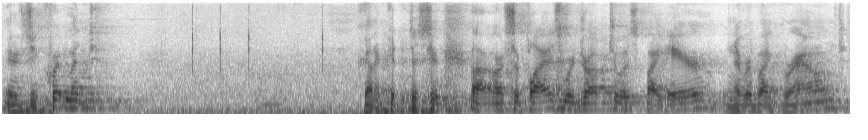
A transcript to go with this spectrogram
there's equipment. Got to get this here. Uh, our supplies were dropped to us by air, never by ground.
